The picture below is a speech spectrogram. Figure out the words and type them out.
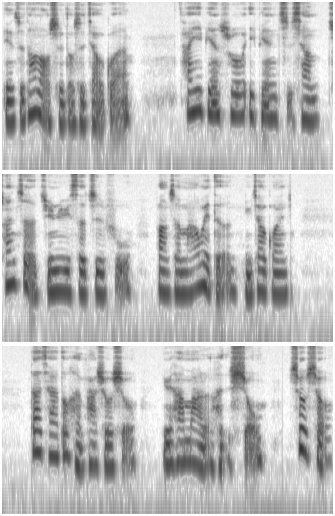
连指导老师都是教官。”他一边说，一边指向穿着军绿色制服、绑着马尾的女教官。大家都很怕秀秀，因为他骂人很凶。秀秀，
